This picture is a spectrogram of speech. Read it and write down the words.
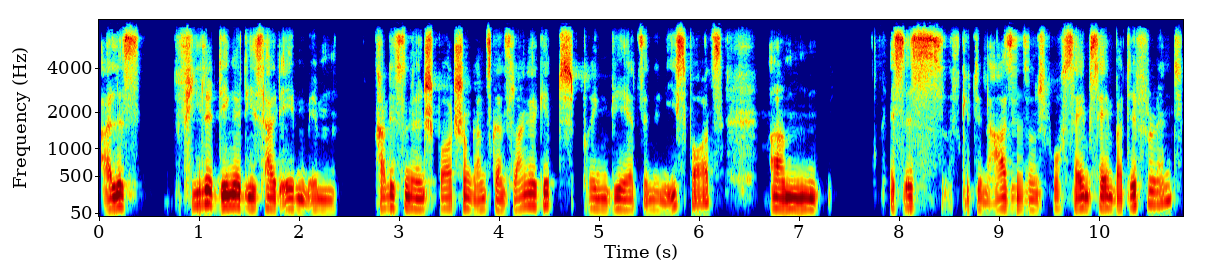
alles viele Dinge, die es halt eben im traditionellen Sport schon ganz, ganz lange gibt, bringen wir jetzt in den E-Sports. Ähm, es ist, es gibt in Asien so einen Spruch, same, same, but different.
